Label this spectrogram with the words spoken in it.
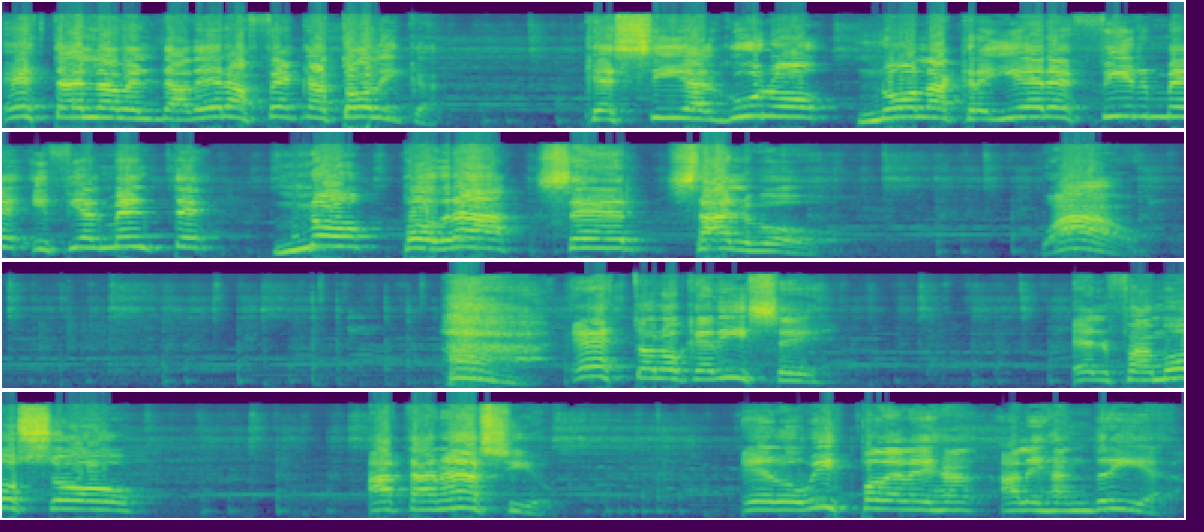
Esta es la verdadera fe católica, que si alguno no la creyere firme y fielmente, no podrá ser salvo. ¡Wow! Ah, esto es lo que dice el famoso Atanasio el obispo de Alejandría.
